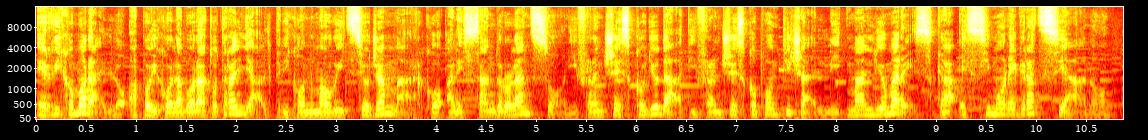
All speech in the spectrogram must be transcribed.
Enrico Morello ha poi collaborato tra gli altri con Maurizio Giammarco, Alessandro Lanzoni, Francesco Diodati, Francesco Ponticelli, Manlio Maresca e Simone Graziano.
